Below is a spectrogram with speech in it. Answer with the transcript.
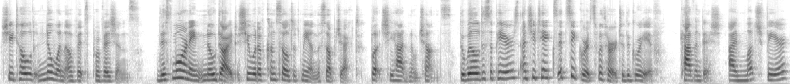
She told no one of its provisions. This morning, no doubt, she would have consulted me on the subject, but she had no chance. The will disappears, and she takes its secrets with her to the grave. Cavendish, I much fear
